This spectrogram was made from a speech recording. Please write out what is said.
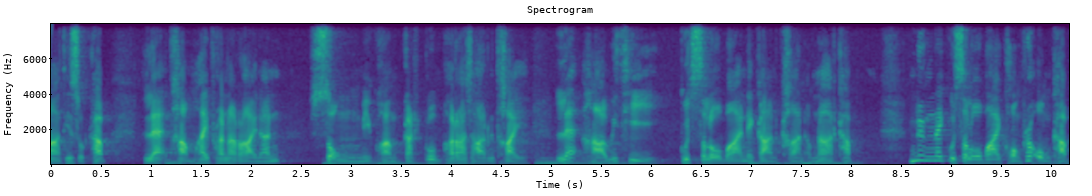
มากที่สุดครับ และทำให้พระนารายณ์นั้นทรงมีความกัดกรุ่มพระราชาฤทัยและหาวิธีกุศโลบายในการขานอำนาจครับหนึ่งในกุศโลบายของพระองค์ครับ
